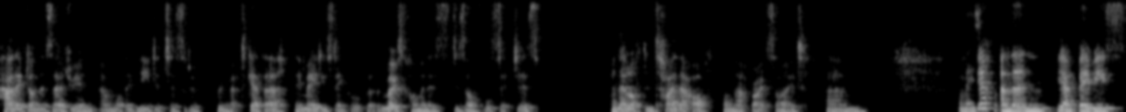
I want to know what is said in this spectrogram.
how they've done the surgery and, and what they've needed to sort of bring back together. They may mm-hmm. do staples, but the most common is dissolvable stitches. And they'll often tie that off on that right side. Um, Amazing. Yeah. And then, yeah, babies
